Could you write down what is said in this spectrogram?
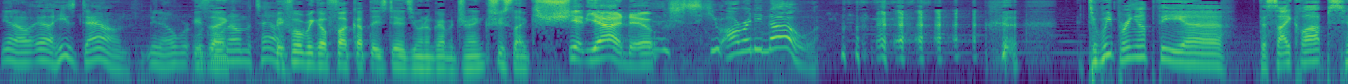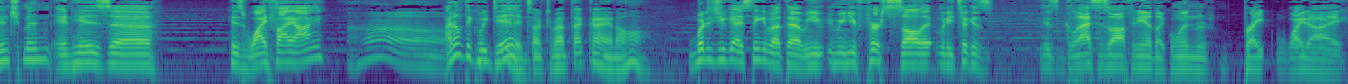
You know, yeah, he's down. You know, we're, He's we're going like, out on the town. before we go fuck up these dudes, you want to grab a drink? She's like, shit, yeah, I do. It's just- you already know. Did we bring up the uh, the Cyclops henchman and his uh, his Wi-Fi eye? Oh, I don't think we We didn't did. talked about that guy at all. What did you guys think about that when you when you first saw it? When he took his his glasses off and he had like one bright white eye.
